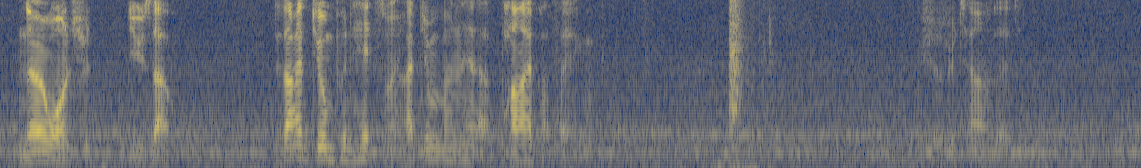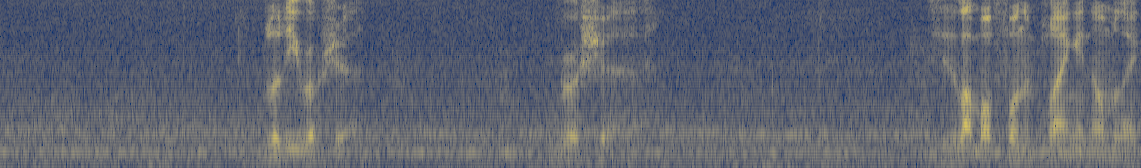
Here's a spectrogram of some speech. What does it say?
oh. no one should use that did I jump and hit something? I jump and hit that pipe, I think. Which was retarded. Bloody Russia. Russia. This is a lot more fun than playing it normally.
